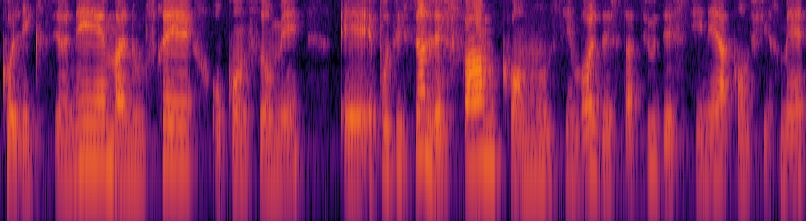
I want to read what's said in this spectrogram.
collectionner, manœuvrer ou consommer et, positionne les femmes comme un symbole de statut destiné à confirmer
